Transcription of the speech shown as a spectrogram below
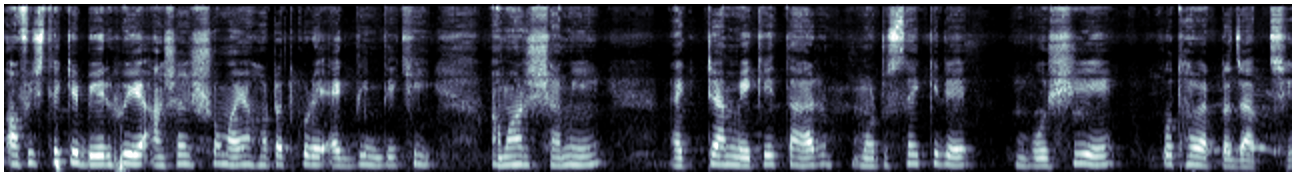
অফিস থেকে বের হয়ে আসার সময় হঠাৎ করে একদিন দেখি আমার স্বামী একটা মেয়েকে তার মোটরসাইকেলে বসিয়ে কোথাও একটা যাচ্ছে।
